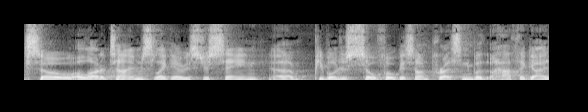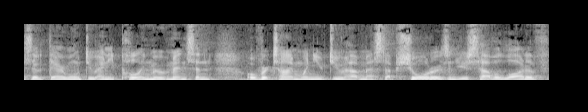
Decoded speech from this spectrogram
So a lot of times, like I was just saying, uh, people are just so focused on pressing, but half the guys out there won't do any pulling movements. And over time, when you do have messed up shoulders and you just have a lot of,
